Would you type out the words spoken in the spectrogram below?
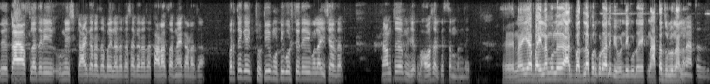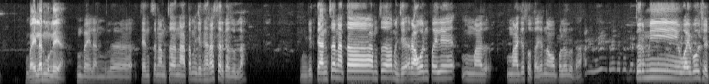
ते काय असला तरी उमेश काय करायचा बैलाचा कसा करायचा काढायचा नाही काढायचा? प्रत्येक एक छोटी मोठी गोष्ट ते मला विचारतात. आमचं म्हणजे भावासारखेच संबंध आहेत. हे ना या बैला मुलं आज बदलापूर कुठं आणि भिवंडी कुठं एक नाता जुलून आला. नाता बैलां मुलं या. बैलां मुलं त्यांचं आणि आमचं नातं म्हणजे घरासारखा जुळला. म्हणजे त्यांचं नातं आमचं म्हणजे रावण पहिले माझ माझ्या स्वतःच्या नावा पळत होता तर मी वैभव शेठ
